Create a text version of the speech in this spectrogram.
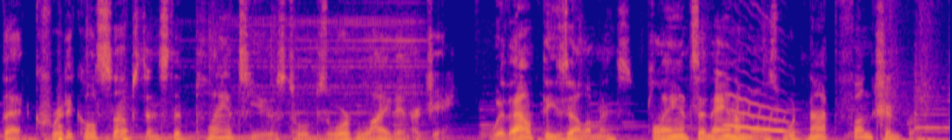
that critical substance that plants use to absorb light energy. Without these elements, plants and animals would not function properly.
